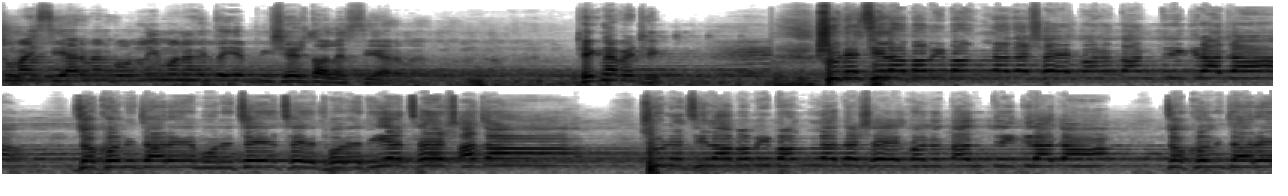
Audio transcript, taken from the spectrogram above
সময় চেয়ারম্যান বললেই মনে হতো এ বিশেষ দলের চেয়ারম্যান। ঠিক না বে ঠিক? শুনেছিলাম আমি বাংলাদেশে গণতান্ত্রিক রাজা, যখন যারে মনে চেয়েছে ধরে দিয়েছে সাজা। শুনেছিলাম আমি বাংলাদেশে গণতান্ত্রিক রাজা, যখন যারে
